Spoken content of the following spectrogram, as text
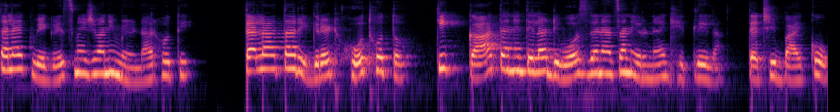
त्याला एक वेगळीच मेजवानी मिळणार होती. त्याला आता रिग्रेट होत होतं की का त्याने तिला डिवोर्स देण्याचा निर्णय घेतलेला. त्याची बायको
